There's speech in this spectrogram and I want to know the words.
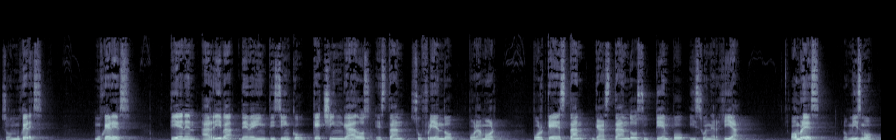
son mujeres. Mujeres tienen arriba de 25. ¿Qué chingados están sufriendo por amor? ¿Por qué están gastando su tiempo y su energía? Hombres, lo mismo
